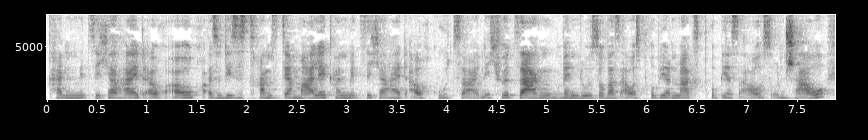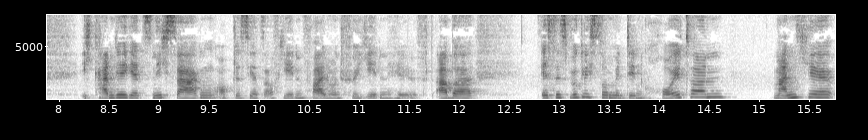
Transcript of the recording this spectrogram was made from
kann mit Sicherheit auch, auch, also dieses Transdermale kann mit Sicherheit auch gut sein. Ich würde sagen, wenn du sowas ausprobieren magst, probier es aus und schau. Ich kann dir jetzt nicht sagen, ob das jetzt auf jeden Fall und für jeden hilft. Aber es ist wirklich so mit den Kräutern, manche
